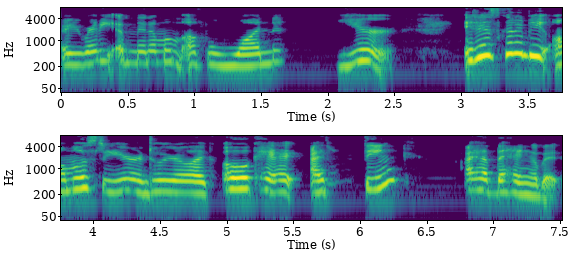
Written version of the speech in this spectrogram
Are you ready? A minimum of one year. It is going to be almost a year until you're like, oh, okay, I, I think I have the hang of it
